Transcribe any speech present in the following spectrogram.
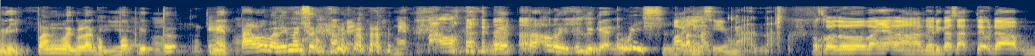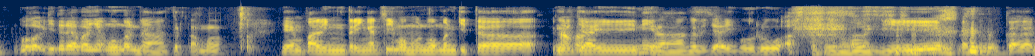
Ipang lagu-lagu Iya, pop gitu, oh, oke. metal paling masuk. Metal. metal itu juga, wis. Banyak sih. Pokok tuh banyak lah dari kelas satu udah pokok kita udah banyak momen dah terutama yang paling teringat sih momen-momen kita ngerjai ini lah ngerjai guru astagfirullahaladzim bukan terbuka kan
